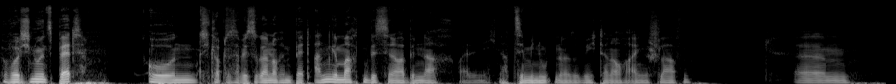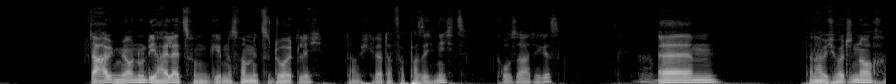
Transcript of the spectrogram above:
Da wollte ich nur ins Bett. Und ich glaube, das habe ich sogar noch im Bett angemacht ein bisschen, aber bin nach, weiß ich nicht, nach zehn Minuten oder so bin ich dann auch eingeschlafen. Ähm, da habe ich mir auch nur die Highlights von gegeben, das war mir zu deutlich. Da habe ich gedacht, da verpasse ich nichts Großartiges. Ähm, dann habe ich heute noch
